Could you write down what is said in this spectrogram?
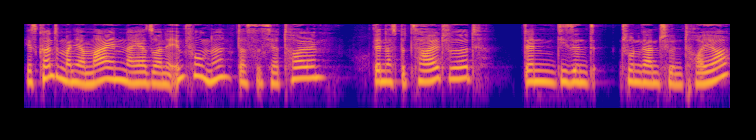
Jetzt könnte man ja meinen, naja, so eine Impfung, ne, das ist ja toll, wenn das bezahlt wird, denn die sind schon ganz schön teuer.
